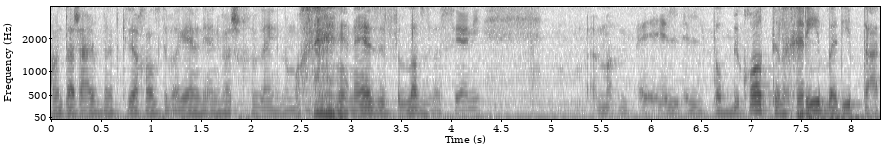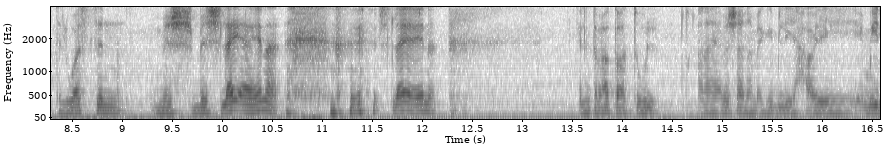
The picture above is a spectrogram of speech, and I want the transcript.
أو أنت عشان عارف بنات كتير خلاص تبقى جامد يعني فشخ ولا إيه يعني أنا آسف في اللفظ بس يعني التطبيقات الغريبة دي بتاعت ال western مش مش لايقة هنا. مش لايقة هنا. اللي انت بقى تقعد تقول أنا يا باشا أنا بجيب لي حوالي 100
